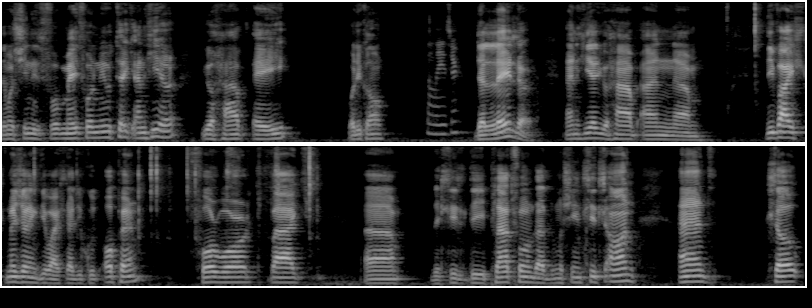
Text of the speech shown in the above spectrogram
The machine is for, made for NewTek, and here you have a what do you call The laser. the laser, and here you have an um, device measuring device that you could open forward, back. Um, this is the platform that the machine sits on, and so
